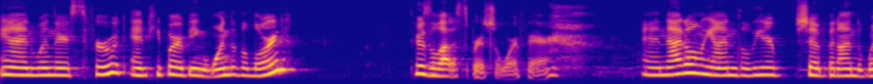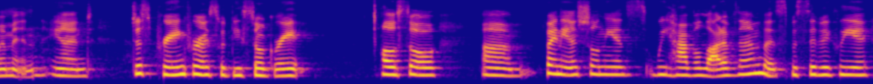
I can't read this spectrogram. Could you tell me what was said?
and when there's fruit and people are being won to the Lord, there's a lot of spiritual warfare. And not only on the leadership, but on the women. And just praying for us would be so great. Also, um, financial needs, we have a lot of them, but specifically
